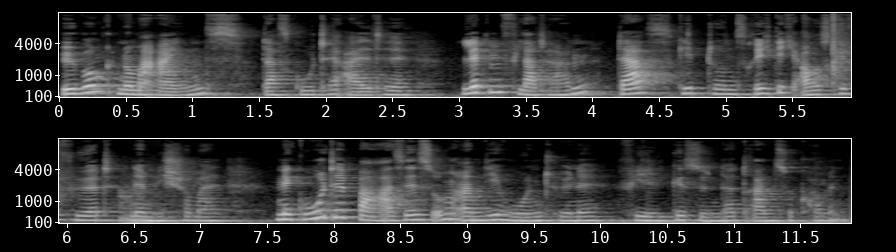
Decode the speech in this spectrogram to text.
Übung Nummer 1, das gute alte Lippenflattern. Das gibt uns richtig ausgeführt, nämlich schon mal eine gute Basis, um an die hohen Töne viel gesünder dran zu kommen.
